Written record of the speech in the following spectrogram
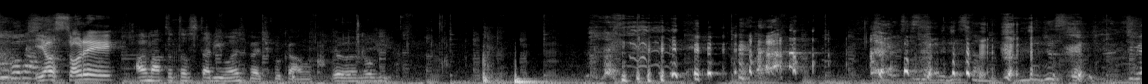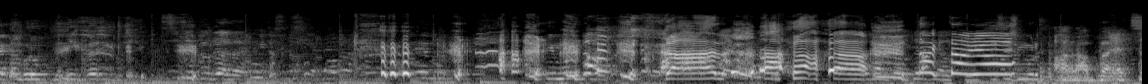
unbox. Jo, sorry. Ale má to to starý USBčko, kámo. Uh, nový. Tím jak tam budou ty dveří. Dar! tak to jo. Jsi murt. Arabec.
